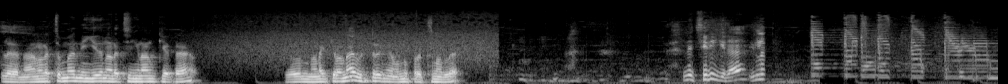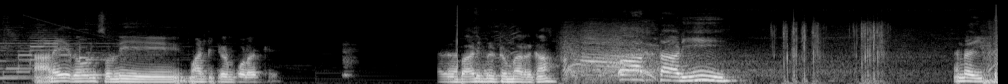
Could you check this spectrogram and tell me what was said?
இல்லை நான் நினச்ச மாதிரி நீங்கள் இது நினச்சிங்களான்னு கேட்டேன். ஏதோ நினைக்கிறேன்னா விட்டுருங்க ஒன்றும் பிரச்சனை இல்லை. என்ன சிரிக்கிற? நானே ஏதோ ஒன்று சொல்லி மாட்டிக்கிறேன் போல இருக்கு. பாடி பில்டர் மாதிரி இருக்கான். பார்த்தாடி. ஏண்டா இப்ப-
